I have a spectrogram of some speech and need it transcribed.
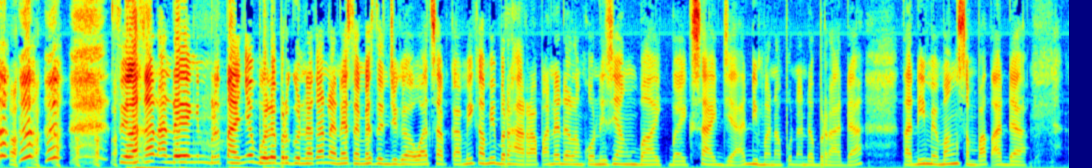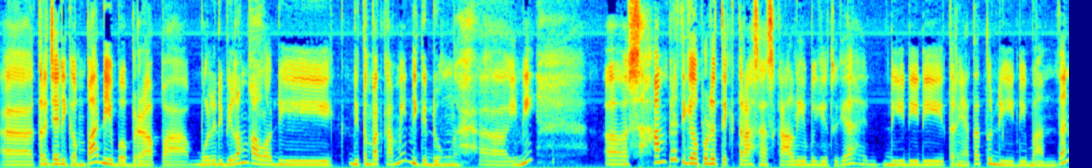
Silakan Anda yang ingin bertanya boleh pergunakan line SMS dan juga WhatsApp kami. Kami berharap Anda dalam kondisi yang baik-baik saja di mana pun Anda berada. Tadi memang sempat ada eh, terjadi gempa di beberapa, boleh dibilang kalau di di tempat kami di gedung eh, ini eh, hampir 30 detik terasa sekali begitu ya. Di di, di ternyata tuh di di Banten.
